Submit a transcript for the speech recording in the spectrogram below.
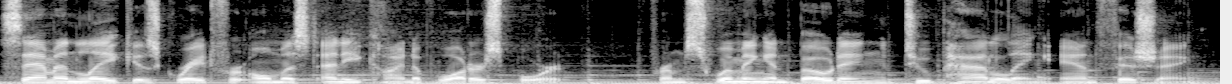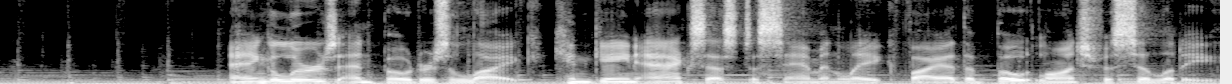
Salmon Lake is great for almost any kind of water sport, from swimming and boating to paddling and fishing. Anglers and boaters alike can gain access to Salmon Lake via the boat launch facility,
